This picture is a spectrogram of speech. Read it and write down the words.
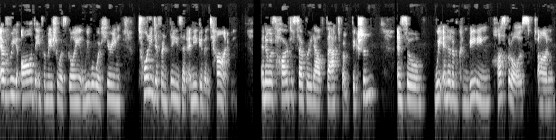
every, all the information was going, we were hearing 20 different things at any given time. And it was hard to separate out fact from fiction. And so we ended up convening hospitals on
